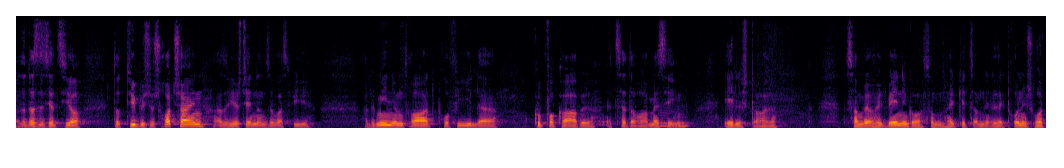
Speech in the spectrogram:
Also das ist jetzt hier der typische Schrottschein. Also hier stehen dann sowas wie Aluminiumdraht, Profile, Kupferkabel etc., Messing, mhm. Edelstahl. Das haben wir heute weniger, sondern heute geht es um den Elektronikschrott.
